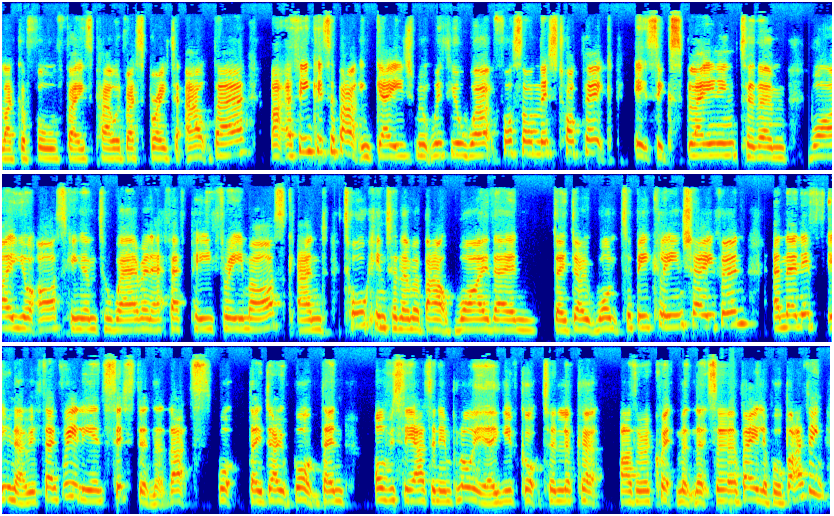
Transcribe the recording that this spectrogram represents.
like a full face powered respirator out there. I think it's about engagement with your workforce on this topic. It's explaining to them why you're asking them to wear an FFP3 mask and talking to them about why then they don't want to be clean shaven. And then if, you know, if they're really insistent that that's what they don't want, then obviously as an employer, you've got to look at other equipment that's available. But I think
